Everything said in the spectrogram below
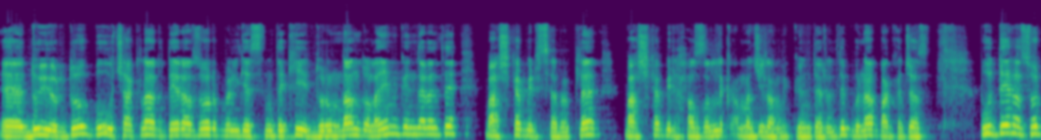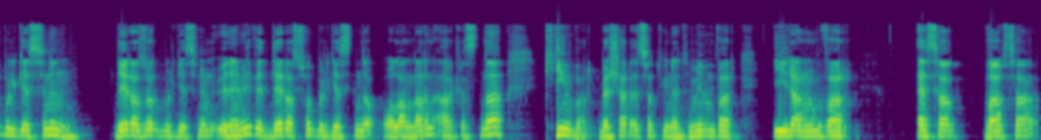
e, duyurdu. Bu uçaklar Derazor bölgesindeki durumdan dolayı mı gönderildi? Başka bir sebeple, başka bir hazırlık amacıyla mı gönderildi? Buna bakacağız. Bu Derazor bölgesinin Derazor bölgesinin önemi ve Derazor bölgesinde olanların arkasında kim var? Beşar Esad yönetimi mi var? İran var? Esad varsa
